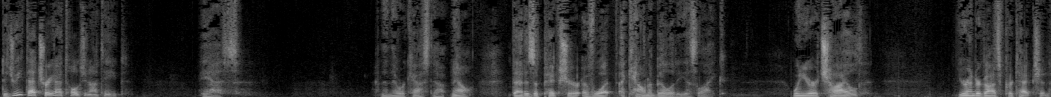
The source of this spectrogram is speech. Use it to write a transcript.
Did you eat that tree I told you not to eat? Yes. And then they were cast out. Now, that is a picture of what accountability is like. When you're a child, you're under God's protection.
